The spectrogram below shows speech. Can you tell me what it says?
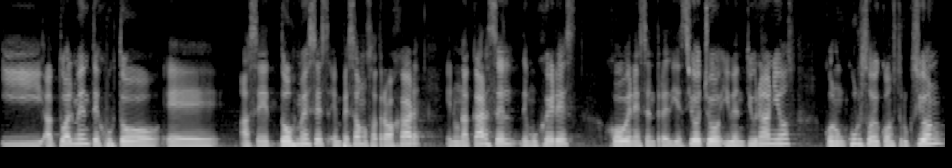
Y actualmente justo eh, hace dos meses empezamos a trabajar en una cárcel de mujeres jóvenes entre 18 y 21 años con un curso de construcción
